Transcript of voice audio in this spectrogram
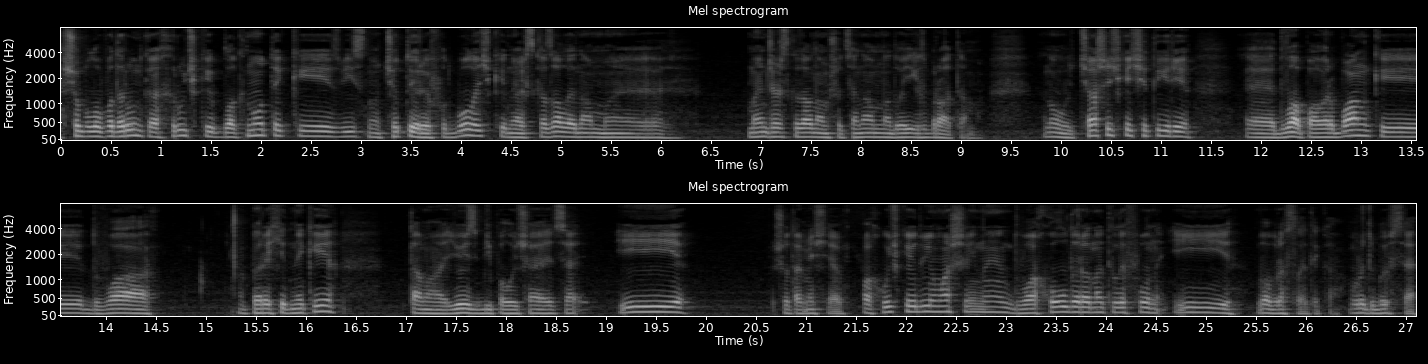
Що було в подарунках? Ручки, блокнотики, звісно, чотири футболочки. Ну, як сказали нам, е, менеджер сказав нам, що це нам на двоїх з братом. Ну, чашечки 4, е, два павербанки, два перехідники, там е, USB виходить. І що там ще? Пахучки дві машини, два холдера на телефон і два браслетика. Вроді би все.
